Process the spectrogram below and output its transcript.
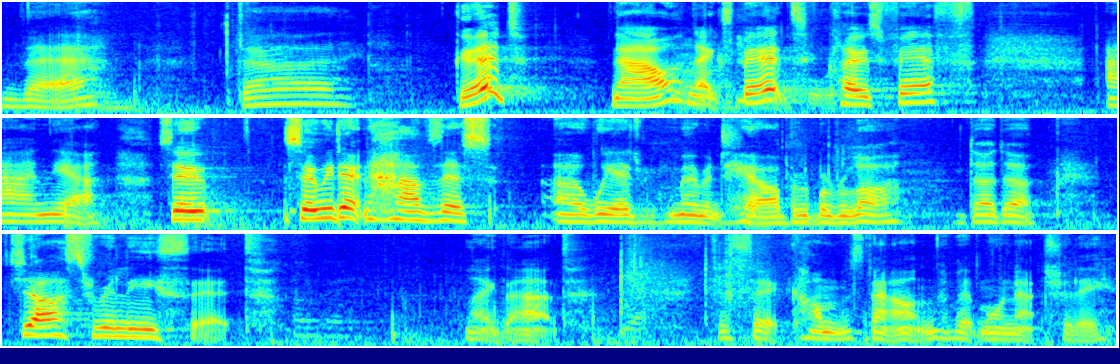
There. Da. Good. Now, next bit, close fifth. And yeah. So so we don't have this uh, weird moment here, blah, blah, blah, da, da. Just release it like that. Yeah. Just so it comes down a bit more naturally.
